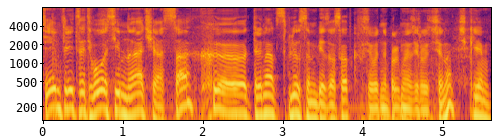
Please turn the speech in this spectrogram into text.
7.38 на часах. Э, 13 с плюсом без осадков сегодня прогнозируют синаптики.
